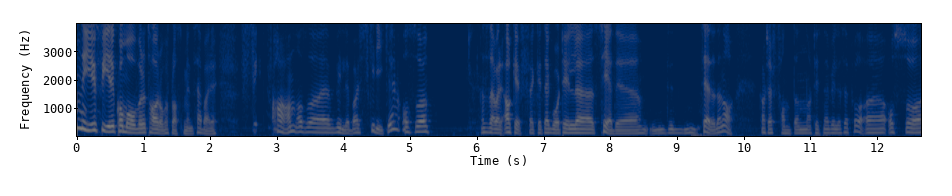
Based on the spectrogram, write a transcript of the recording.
nye fire komme over og tar over plassen min. Så jeg bare Fy faen! Altså, jeg ville bare skrike. Og så så sa jeg bare OK, fuck it, jeg går til eh, CD CD den, da. Kanskje jeg fant den artisten jeg ville se på. Eh, og så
